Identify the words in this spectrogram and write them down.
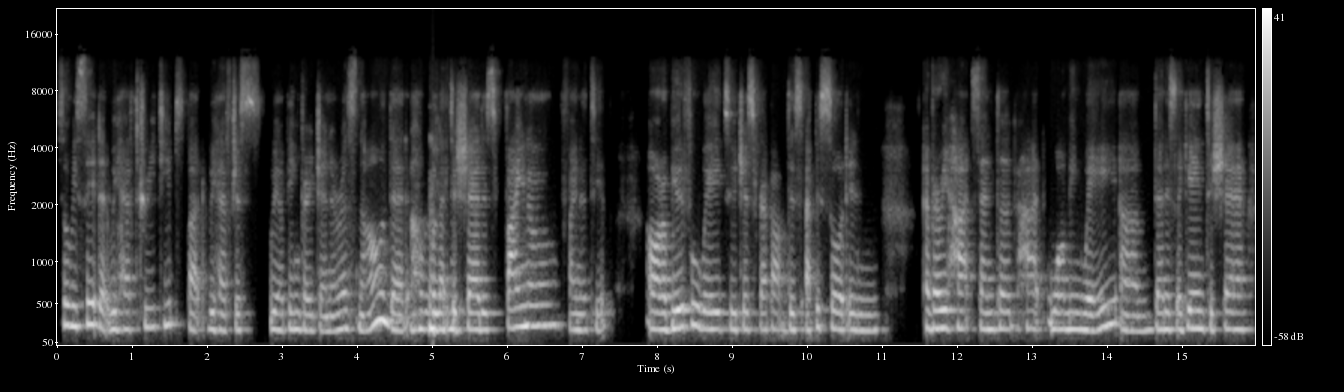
So we said that we have three tips, but we have just, we are being very generous now that I would like to share this final, final tip or a beautiful way to just wrap up this episode in a very heart centered, heart-warming way. Um, that is again to share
